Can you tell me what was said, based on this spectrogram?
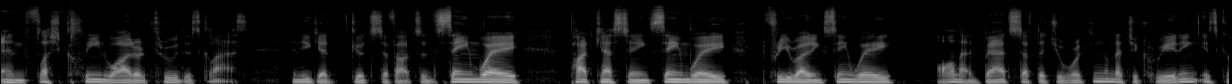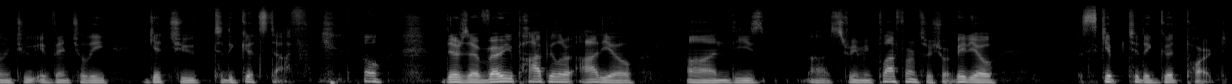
and flush clean water through this glass and you get good stuff out. So the same way podcasting, same way free writing, same way all that bad stuff that you're working on that you're creating is going to eventually get you to the good stuff. You know, there's a very popular audio on these uh, streaming platforms for short video. Skip to the good part.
